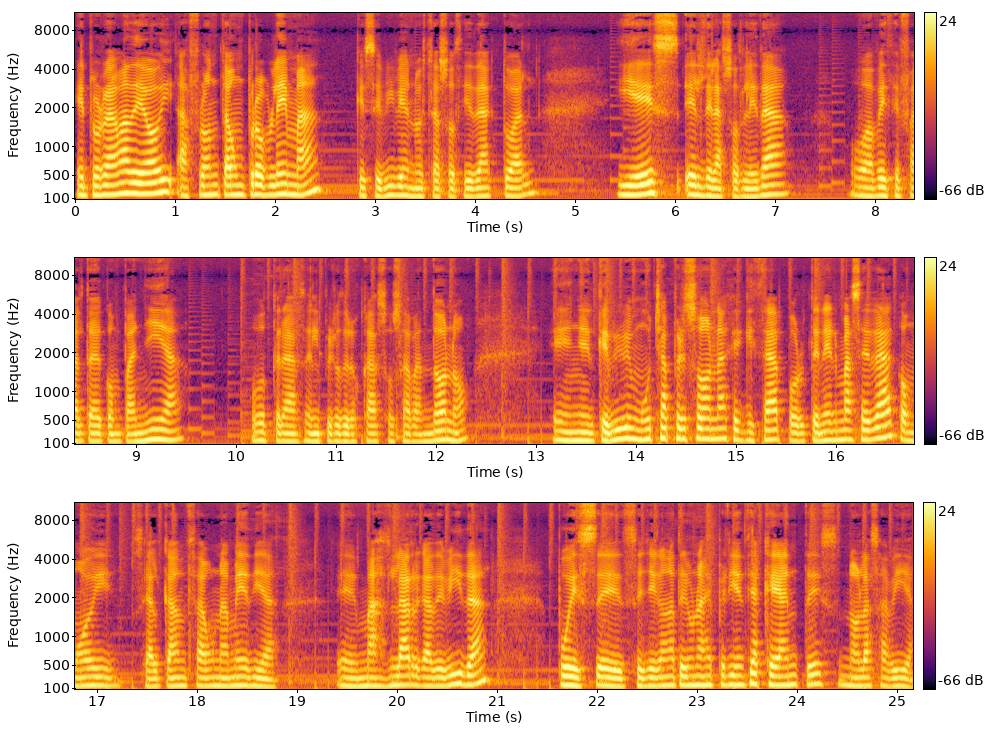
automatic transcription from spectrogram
El programa de hoy afronta un problema que se vive en nuestra sociedad actual y es el de la soledad o a veces falta de compañía, otras en el peor de los casos abandono, en el que viven muchas personas que quizás por tener más edad, como hoy se alcanza una media eh, más larga de vida, pues eh, se llegan a tener unas experiencias que antes no las había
